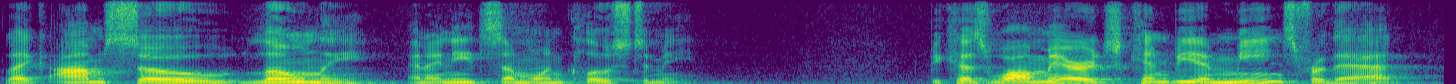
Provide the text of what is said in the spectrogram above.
like, I'm so lonely and I need someone close to me. Because while marriage can be a means for that,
